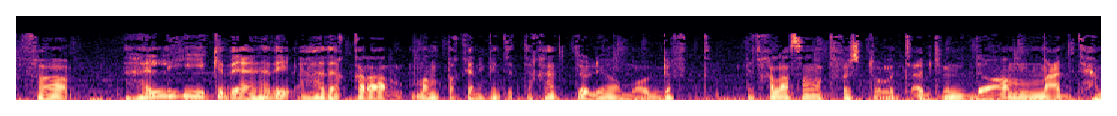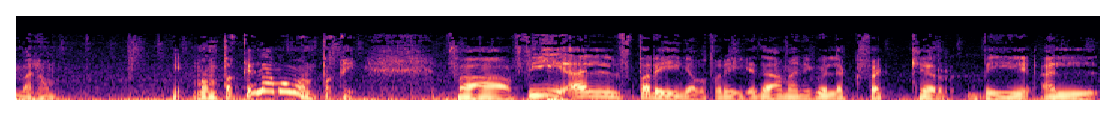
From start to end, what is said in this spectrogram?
فهل هي كذا؟ يعني هذه هذا قرار منطقي إنك أنت اتخذته اليوم وقفت قلت خلاص أنا طفشت ولا تعبت من الدوام ما عاد أتحملهم. منطقي؟ لا مو منطقي. ففي ألف طريقة وطريقة. دائما يقول لك فكر بال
